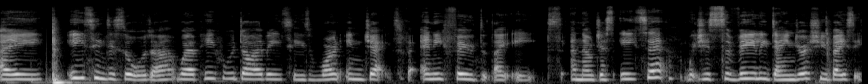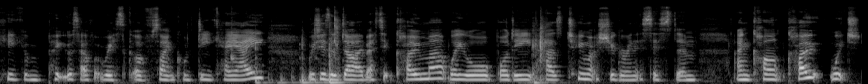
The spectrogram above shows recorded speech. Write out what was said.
a eating disorder where people with diabetes won't inject for any food that they eat and they'll just eat it, which is severely dangerous. You basically can put yourself at risk of something called DKA, which is a diabetic coma where your body has too much sugar in its system and can't cope, which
